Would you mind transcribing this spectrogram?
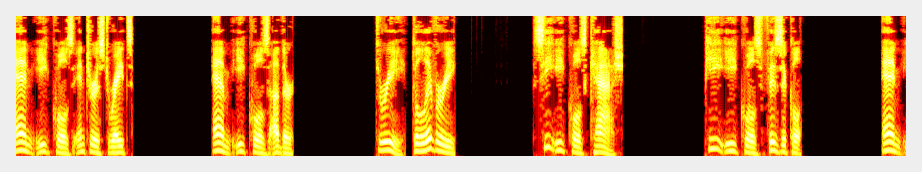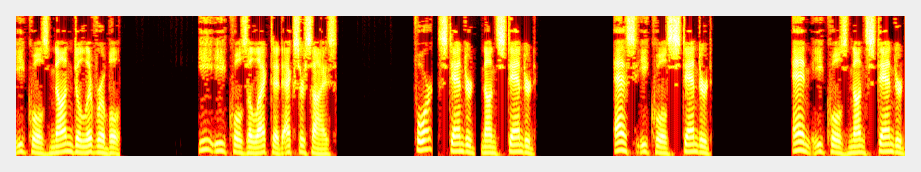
N equals interest rates M equals other 3. Delivery C equals cash P equals physical N equals non-deliverable E equals elected exercise 4. Standard, non-standard S equals standard N equals non-standard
